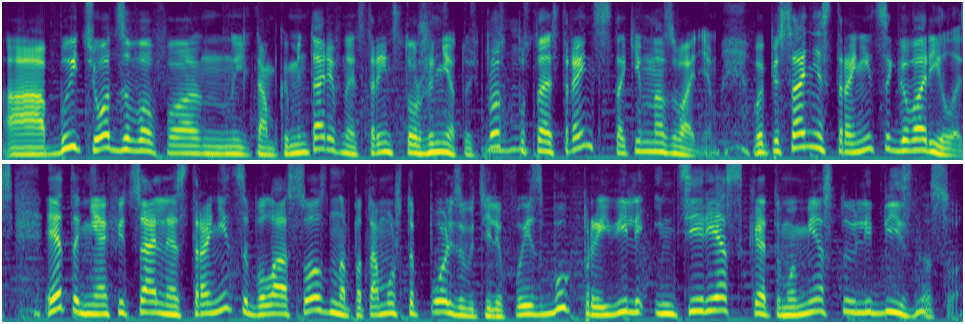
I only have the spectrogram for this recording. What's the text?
а, быть. Отзывов а, или там комментариев на этой странице тоже нет. То есть просто Мгм. пустая страница с таким названием. В описании страницы говорилось, эта неофициальная страница была создана, потому что пользователи Facebook проявили интерес к этому месту или бизнесу.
